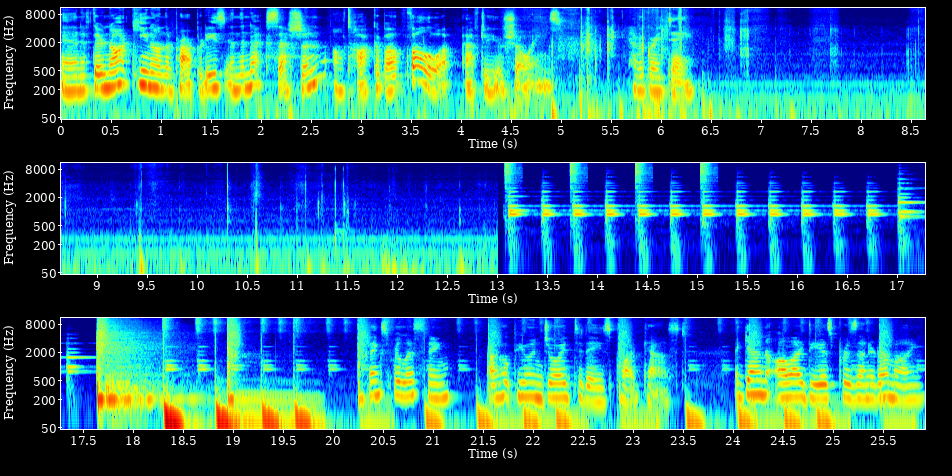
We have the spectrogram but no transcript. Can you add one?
And if they're not keen on the properties, in the next session, I'll talk about follow up after your showings. Have a great day. Thanks for listening. I hope you enjoyed today's podcast. Again, all ideas presented are mine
